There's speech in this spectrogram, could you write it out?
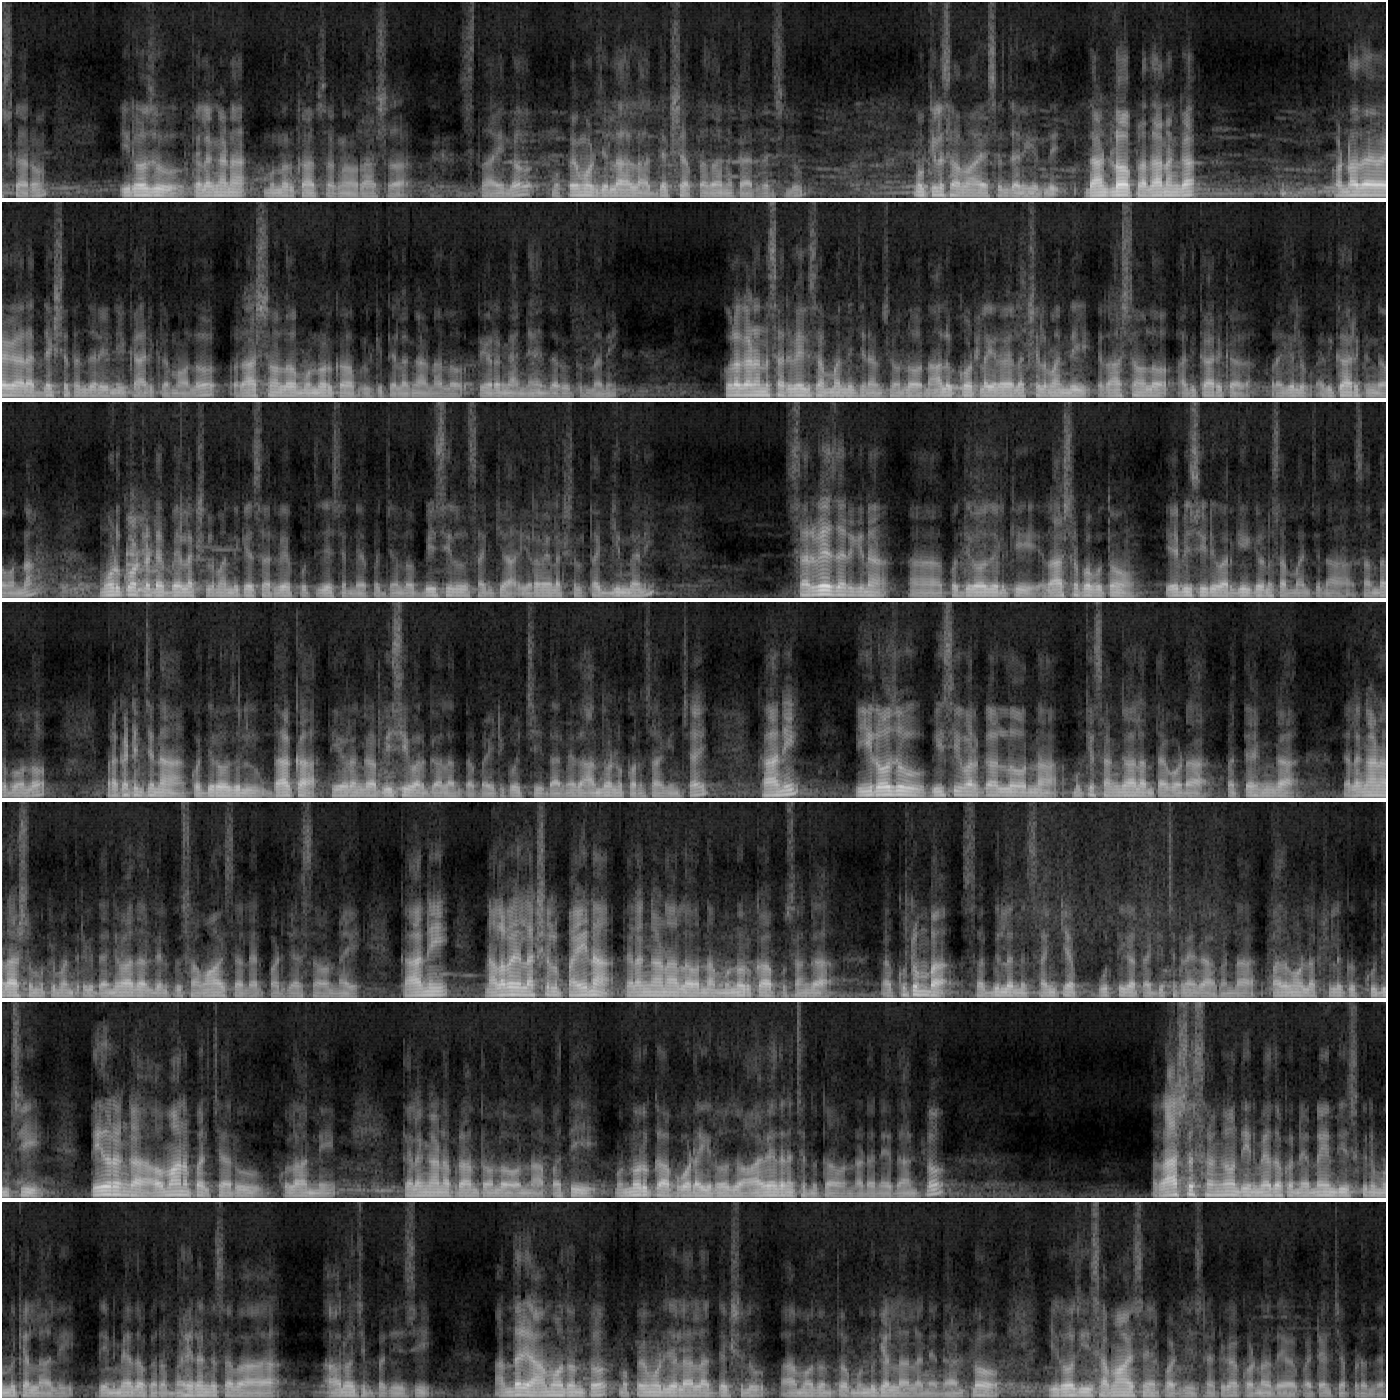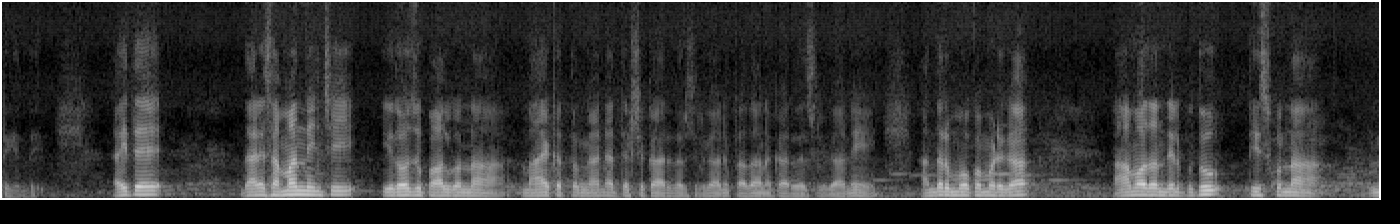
నమస్కారం. ఈరోజు తెలంగాణ మున్నూరు కాపు సంఘం రాష్ట్ర స్థాయిలో ముప్పై మూడు జిల్లాల అధ్యక్ష ప్రధాన కార్యదర్శులు ముఖ్యుల సమావేశం జరిగింది. దాంట్లో ప్రధానంగా కొండదేవయ్య గారి అధ్యక్షతన జరిగిన ఈ కార్యక్రమంలో రాష్ట్రంలో మున్నూరు కాపులకి తెలంగాణలో తీవ్రంగా అన్యాయం జరుగుతుందని కులగణన సర్వేకి సంబంధించిన అంశంలో నాలుగు కోట్ల ఇరవై లక్షల మంది రాష్ట్రంలో అధికారిక ప్రజలు అధికారికంగా ఉన్న మూడు కోట్ల డెబ్బై లక్షల మందికే సర్వే పూర్తి చేసిన నేపథ్యంలో బీసీల సంఖ్య ఇరవై లక్షలు తగ్గిందని సర్వే జరిగిన కొద్ది రోజులకి రాష్ట్ర ప్రభుత్వం ఏబిసిడి వర్గీకరణ సంబంధించిన సందర్భంలో ప్రకటించిన కొద్ది రోజుల దాకా తీవ్రంగా బీసీ వర్గాలంతా బయటకు వచ్చి దాని మీద ఆందోళన కొనసాగించాయి. కానీ ఈరోజు బీసీ వర్గాల్లో ఉన్న ముఖ్య సంఘాలంతా కూడా ప్రత్యేకంగా తెలంగాణ రాష్ట్ర ముఖ్యమంత్రికి ధన్యవాదాలు తెలుపుతూ సమావేశాలు ఏర్పాటు చేస్తూ ఉన్నాయి. కానీ నలభై లక్షల పైన తెలంగాణలో ఉన్న మున్నూరు కాపు సంఘ కుటుంబ సభ్యులని సంఖ్య పూర్తిగా తగ్గించడమే కాకుండా పదమూడు లక్షలకు కుదించి తీవ్రంగా అవమానపరిచారు కులాన్ని. తెలంగాణ ప్రాంతంలో ఉన్న ప్రతి మున్నూరు కాపు కూడా ఈరోజు ఆవేదన చెందుతూ ఉన్నాడనే దాంట్లో రాష్ట్ర సంఘం దీని మీద ఒక నిర్ణయం తీసుకుని ముందుకెళ్ళాలి. దీని మీద ఒక బహిరంగ సభ ఆలోచింపజేసి అందరి ఆమోదంతో ముప్పై మూడు జిల్లాల అధ్యక్షులు ఆమోదంతో ముందుకెళ్ళాలనే దాంట్లో ఈరోజు ఈ సమావేశం ఏర్పాటు చేసినట్టుగా కొండాదేవ పటేల్ చెప్పడం జరిగింది. అయితే దానికి సంబంధించి ఈరోజు పాల్గొన్న నాయకత్వం కానీ అధ్యక్ష కార్యదర్శులు కానీ ప్రధాన కార్యదర్శులు కానీ అందరూ మూకమ్మడిగా ఆమోదం తెలుపుతూ తీసుకున్న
